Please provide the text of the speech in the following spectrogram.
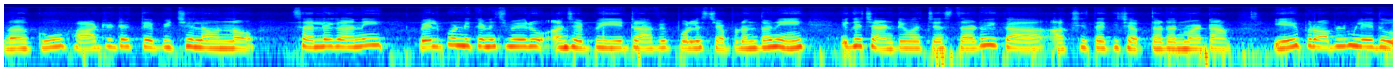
నాకు హార్ట్ అటాక్ తెప్పించేలా ఉన్నావు. సర్లే కానీ వెళ్ళిపోండి ఇక్కడి నుంచి మీరు అని చెప్పి ట్రాఫిక్ పోలీస్ చెప్పడంతో ఇక చంటి వచ్చేస్తాడు. ఇక అక్షితకి చెప్తాడనమాట. ఏ ప్రాబ్లం లేదు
